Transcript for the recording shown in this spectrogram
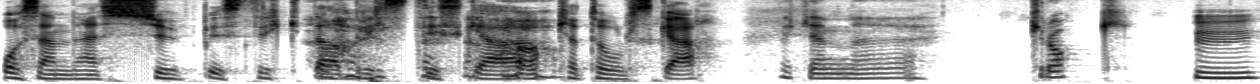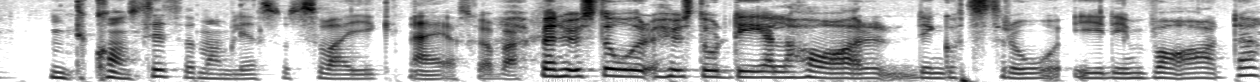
Och sen den här superstrikta Ja, brittiska Ja. katolska. Vilken eh, krock. Mm. Inte konstigt att man blev så svajig. Nej, jag ska bara. Men hur stor, hur stor del har din gudstro i din vardag?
